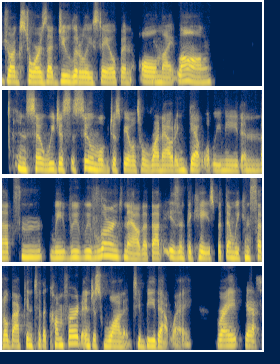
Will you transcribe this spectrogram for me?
drugstores that do literally stay open all night long. And so we just assume we'll just be able to run out and get what we need. And that's, mm, we, we, we've learned now that that isn't the case, but then we can settle back into the comfort and just want it to be that way. Right. Yes.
